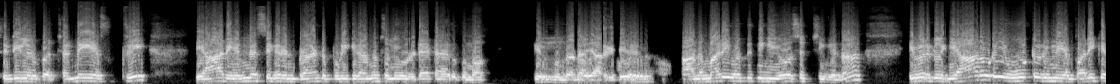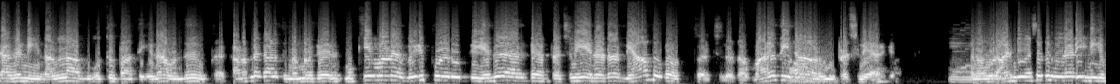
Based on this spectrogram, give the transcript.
சிட்டில இப்ப சென்னையை சுற்றி யார் என்ன சிகரெட் பிராண்ட் பிடிக்கிறாங்கன்னு சொல்லி ஒரு டேட்டா இருக்குமா? இருக்கும் தானே யாருக்கிட்டயும் இருக்கும். அந்த மாதிரி வந்து நீங்க யோசிச்சீங்கன்னா இவர்களுக்கு யாருடைய ஓட்டுரிமையை பறிக்கிறாங்கன்னு நீங்க நல்லா ஒத்து பாத்தீங்கன்னா வந்து கடந்த காலத்து நம்மளுக்கு முக்கியமான விழிப்புணர்வுக்கு எதிராக இருக்க பிரச்சனையே என்னன்னா ஞாபக பிரச்சனை தான். மறதி தான் ரொம்ப பிரச்சனையா இருக்கு. ஒரு அஞ்சு வருஷத்துக்கு முன்னாடி நீங்க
